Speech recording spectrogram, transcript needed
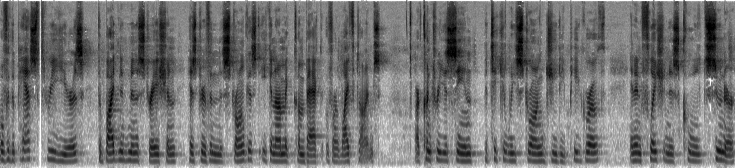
Over the past three years, the Biden administration has driven the strongest economic comeback of our lifetimes. Our country has seen particularly strong GDP growth, and inflation has cooled sooner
